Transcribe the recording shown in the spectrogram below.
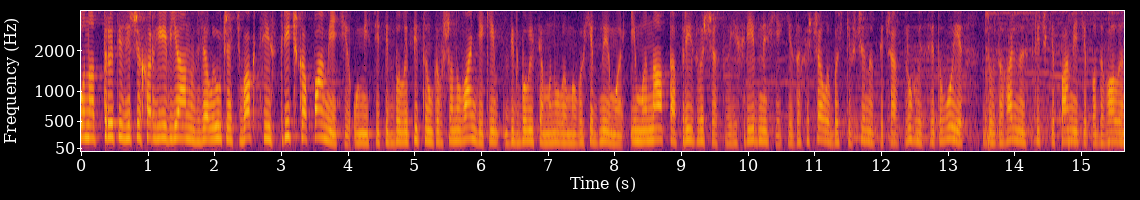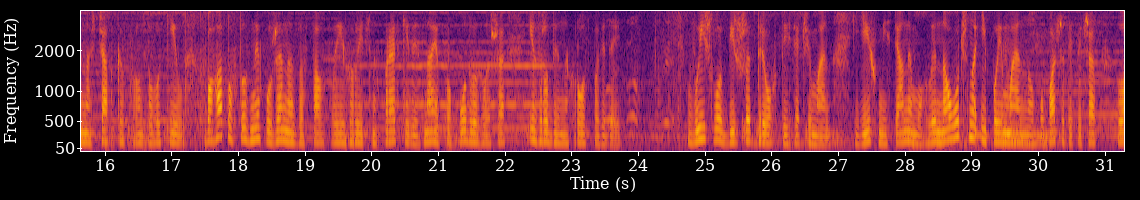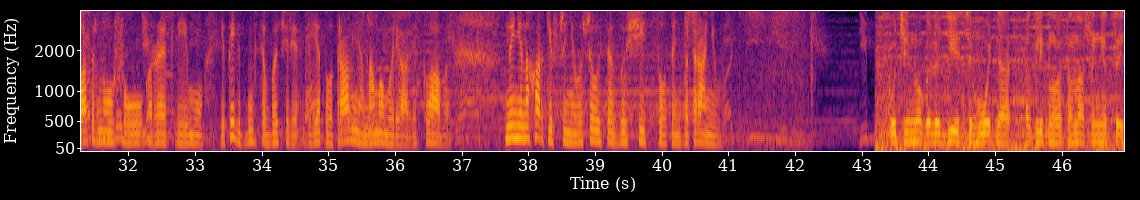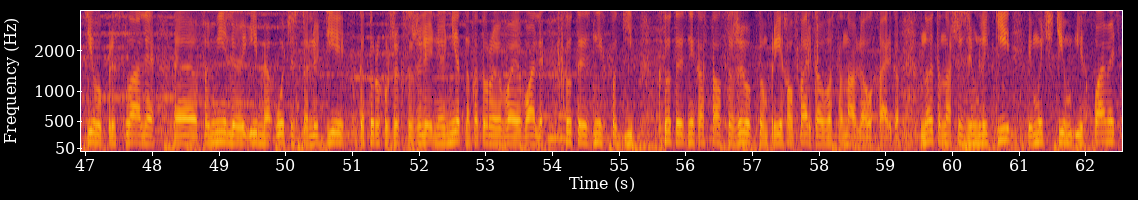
Понад три тисячі харків'ян взяли участь в акції Стрічка пам'яті у місті. Підбили підсумки вшанувань, які відбулися минулими вихідними. Імена та прізвища своїх рідних, які захищали батьківщину під час Другої світової, до загальної стрічки пам'яті подавали нащадки фронтовиків. Багато хто з них уже не застав своїх героїчних предків і знає про подвиг лише із родинних розповідей. Вийшло більше трьох тисяч імен. Їх містяни могли наочно і поіменно побачити під час лазерного шоу Реквієму, який відбувся ввечері 9 травня на меморіалі Слави. Нині на Харківщині лишилося зо шість сотень ветеранів. Очень много людей сегодня откликнулось на нашу инициативу, прислали э, фамилию, имя, отчество людей, которых уже, к сожалению, нет, но которые воевали. Кто-то из них погиб, кто-то из них остался жив, потом приехал в Харьков и восстанавливал Харьков. Но это наши земляки, и мы чтим их память.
